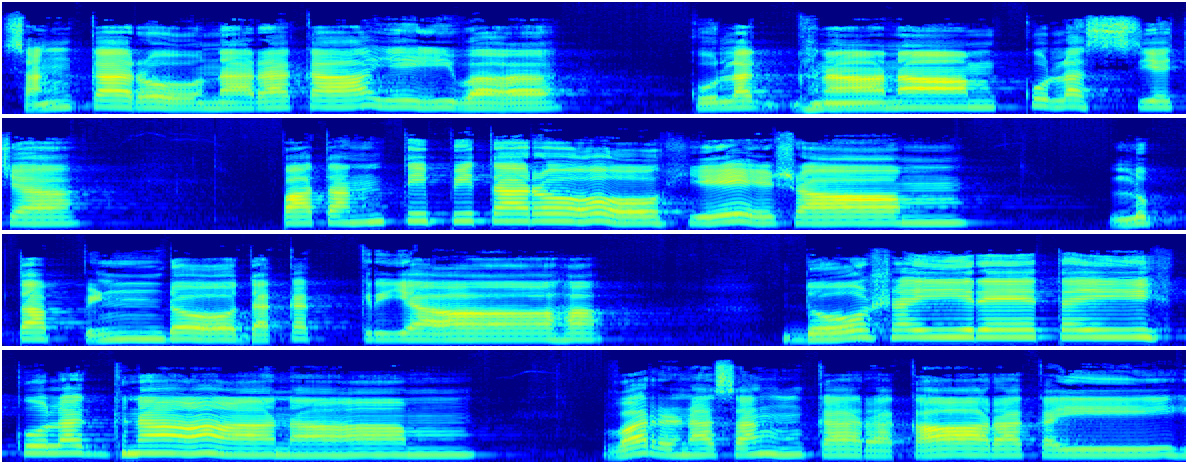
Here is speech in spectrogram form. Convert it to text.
सङ्करो नरकायैव कुलघ्नानां कुलस्य च पतन्ति पितरो ह्येषां लुप्तपिण्डोदकक्रियाः दोषैरेतैः कुलघ्नानां वर्णसङ्करकारकैः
